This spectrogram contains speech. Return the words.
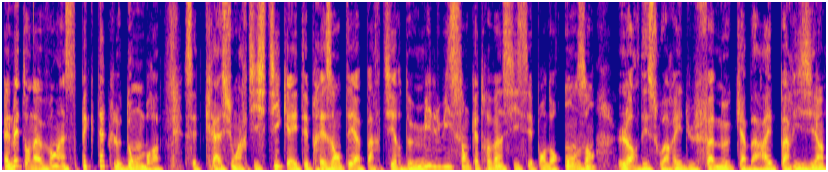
Elle met en avant un spectacle d'ombre. Cette création artistique a été présentée à partir de 1880 et pendant 11 ans lors des soirées du fameux cabaret parisien.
